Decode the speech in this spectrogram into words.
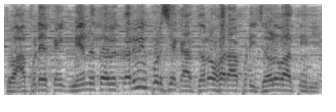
તો આપણે કંઈક મહેનત હવે કરવી પડશે કે આ ધરોહર આપણી જળવાતી રહે.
